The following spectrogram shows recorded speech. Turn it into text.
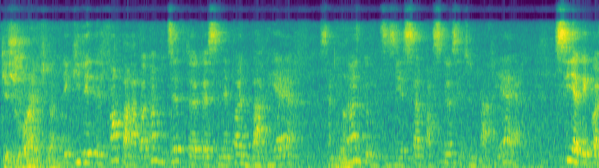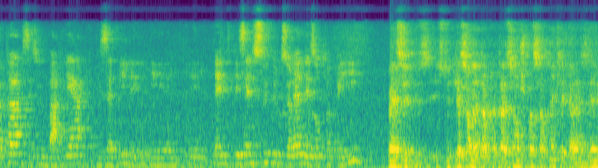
qui est souverain finalement. Et qui les défend par rapport, quand vous dites que ce n'est pas une barrière, ça m'étonne que vous disiez ça parce que c'est une barrière. S'il y a des quotas, c'est une barrière vis-à-vis des les, les, industries culturelles des autres pays. Ben, c'est une question d'interprétation. Je ne suis pas certain que les Canadiens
